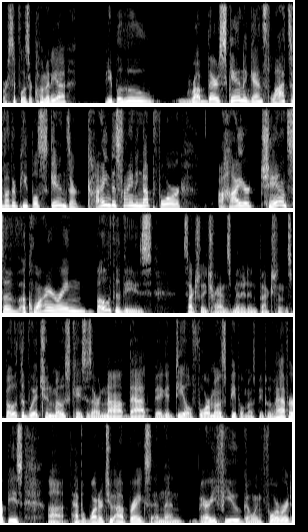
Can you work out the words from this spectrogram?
or syphilis or chlamydia. People who rub their skin against lots of other people's skins are kind of signing up for a higher chance of acquiring both of these sexually transmitted infections, both of which in most cases are not that big a deal for most people. Most people who have herpes uh, have one or two outbreaks and then very few going forward.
